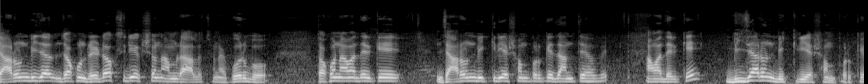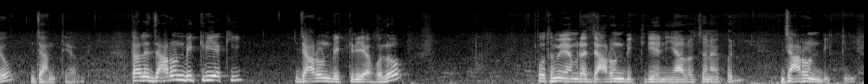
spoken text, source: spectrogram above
জারণ বিজারণ, যখন রেডক্স রিয়াকশন আমরা আলোচনা করব, তখন আমাদেরকে জারণ বিক্রিয়া সম্পর্কে জানতে হবে, আমাদেরকে বিজারণ বিক্রিয়া সম্পর্কেও জানতে হবে। তাহলে জারণ বিক্রিয়া কি? জারণ বিক্রিয়া হলো, প্রথমে আমরা জারণ বিক্রিয়া নিয়ে আলোচনা করি, জারণ বিক্রিয়া।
